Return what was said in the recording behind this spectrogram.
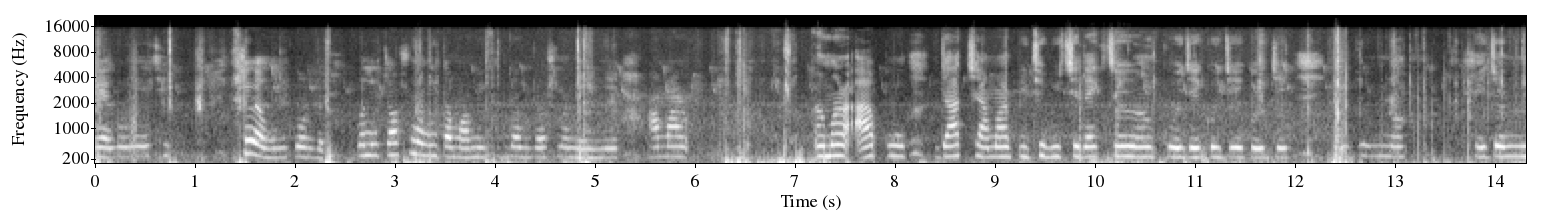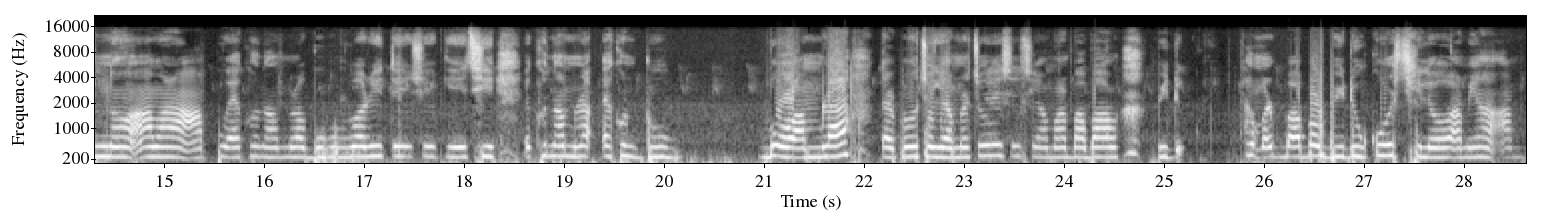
ব্যাগ সে এমন করবে। বলে চশমা নিতাম আমি, কিন্তু চশমা নিইনি। আমার আমার আপু যাচ্ছে আমার পিছে পিছে, দেখছে, কই যে কই যে কই যে। এই জন্য এই জন্য আমার আপু, এখন আমরা বুবুর বাড়িতে এসে গিয়েছি। এখন আমরা, এখন ডুববো আমরা। তারপর হচ্ছে গিয়ে আমরা চলে এসেছি। আমার বাবা ভিডিও, আমার বাবা ভিডিও করছিল। আমি, আম-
